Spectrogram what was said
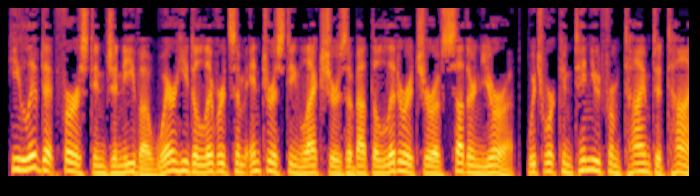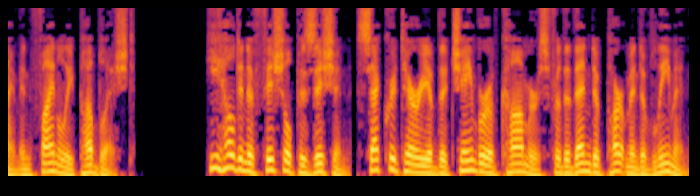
He lived at first in Geneva where he delivered some interesting lectures about the literature of southern Europe, which were continued from time to time and finally published. He held an official position, Secretary of the Chamber of Commerce for the then Department of Léman.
